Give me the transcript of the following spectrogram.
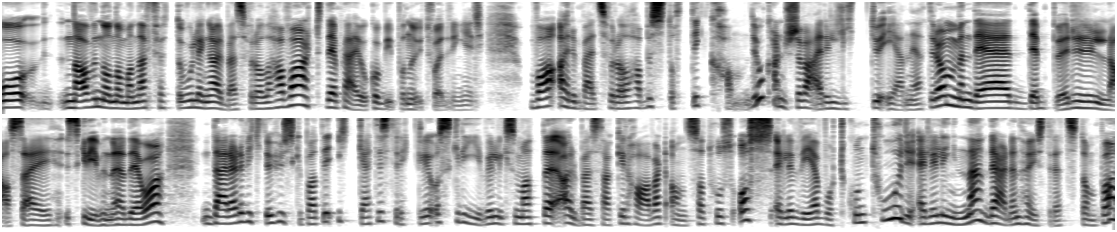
Og navn og når man er født og hvor lenge arbeidsforholdet har vart, det pleier jo ikke å by på noen utfordringer. Hva arbeidsforholdet har bestått i kan det jo kanskje være litt uenigheter om, men det, det bør la seg skrive ned, det òg. Der er det viktig å huske på at det ikke er tilstrekkelig å skrive liksom at arbeidstaker har vært ansatt hos oss eller ved vårt kontor eller lignende. Det er det en høyesterettsdom på.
